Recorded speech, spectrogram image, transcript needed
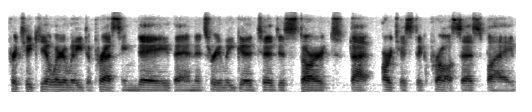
particularly depressing day, then it's really good to just start that artistic process by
